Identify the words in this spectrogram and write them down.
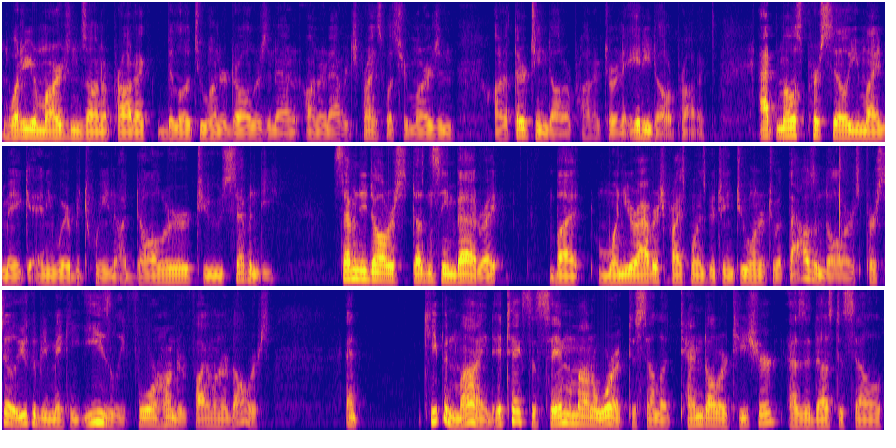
what are your margins on a product below $200 on an average price? What's your margin on a $13 product or an $80 product? At most per sale, you might make anywhere between a dollar to 70. $70 doesn't seem bad, right? But when your average price point is between $200 to $1,000 per sale, you could be making easily $400, $500 keep in mind, it takes the same amount of work to sell a ten dollar T-shirt as it does to sell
